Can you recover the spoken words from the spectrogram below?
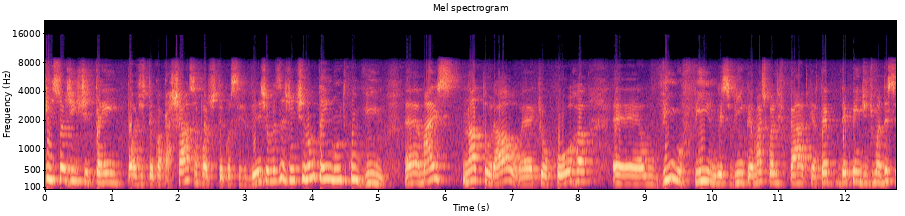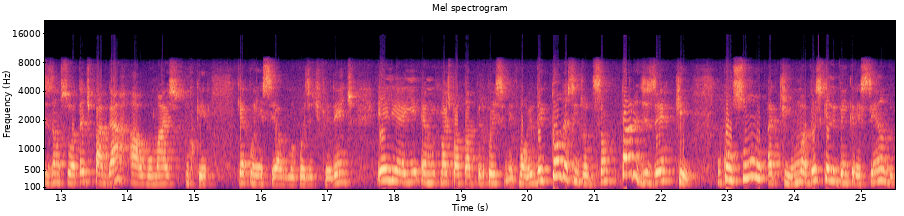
Isso a gente tem, pode ter com a cachaça, pode ter com a cerveja, mas a gente não tem muito com vinho. É mais natural é que ocorra é, o vinho fino, esse vinho que é mais qualificado, que até depende de uma decisão sua, até de pagar algo mais, porque quer conhecer alguma coisa diferente, ele aí é muito mais pautado pelo conhecimento. Bom, eu dei toda essa introdução para dizer que o consumo aqui, uma vez que ele vem crescendo,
